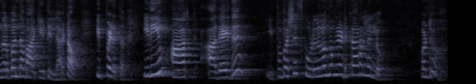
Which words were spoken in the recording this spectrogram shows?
നിർബന്ധമാക്കിയിട്ടില്ല കേട്ടോ. ഇപ്പോഴത്തെ. ഇനിയും ആ അതായത് ഇപ്പം പക്ഷേ സ്കൂളുകളൊന്നും അങ്ങനെ എടുക്കാറില്ലല്ലോ. ഉണ്ടോ?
